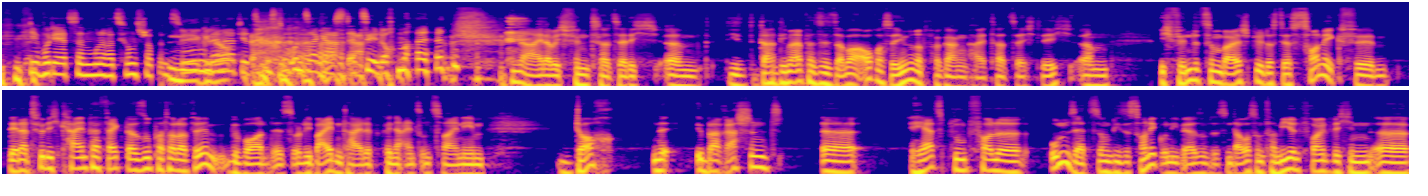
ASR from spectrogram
dir wurde ja jetzt der Moderationsjob entzogen. Nee, genau. Lennart, jetzt bist du unser Gast. Erzähl doch mal. Nein, aber ich finde tatsächlich, ähm, die Sachen, die mir einfach sind, aber auch aus der jüngeren Vergangenheit tatsächlich. Ähm, ich finde zum Beispiel, dass der Sonic-Film, der natürlich kein perfekter, super toller Film geworden ist, oder die beiden Teile, wir können ja eins und zwei nehmen, doch eine überraschend äh, herzblutvolle Umsetzung dieses Sonic-Universums ist und daraus einen familienfreundlichen äh,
